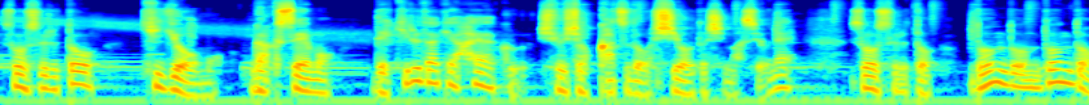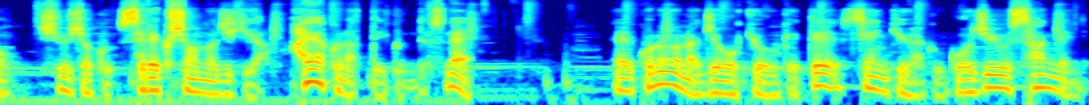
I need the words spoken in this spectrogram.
そうすると、企業も学生もできるだけ早く就職活動をしようとしますよね。そうすると、どんどんどんどん就職、セレクションの時期が早くなっていくんですね。このような状況を受けて、1953年に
